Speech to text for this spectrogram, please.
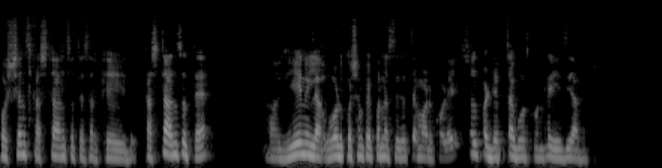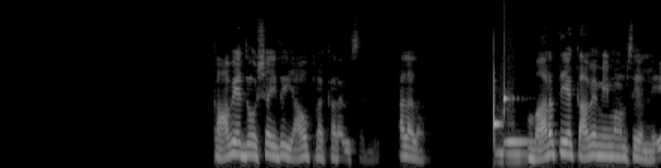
ಕ್ವಶನ್ಸ್ ಕಷ್ಟ ಅನ್ಸುತ್ತೆ ಸರ್ ಕೆ ಇದು. ಕಷ್ಟ ಅನ್ಸುತ್ತೆ. ಏನಿಲ್ಲ ಓಲ್ಡ್ ಕ್ವಶನ್ ಪೇಪರ್ನ ಸಿದ್ಧತೆ ಮಾಡ್ಕೊಳ್ಳಿ. ಸ್ವಲ್ಪ ಡೆಪ್ತಾಗಿ ಓದ್ಕೊಂಡ್ರೆ ಈಸಿ ಆಗುತ್ತೆ. ಕಾವ್ಯ ದೋಷ ಇದು ಯಾವ ಪ್ರಕಾರ ವಿಸಂಧಿ ಅಲ್ಲಲ್ಲ. ಭಾರತೀಯ ಕಾವ್ಯ ಮೀಮಾಂಸೆಯಲ್ಲಿ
